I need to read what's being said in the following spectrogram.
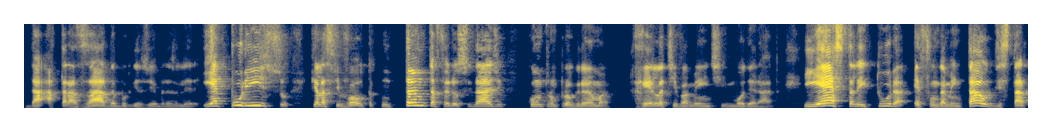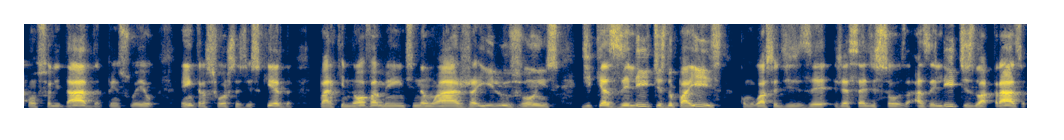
da atrasada burguesia brasileira. E é por isso que ela se volta com tanta ferocidade contra um programa relativamente moderado. E esta leitura é fundamental de estar consolidada, penso eu, entre as forças de esquerda, para que novamente não haja ilusões de que as elites do país, como gosta de dizer Gessé de Souza, as elites do atraso,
